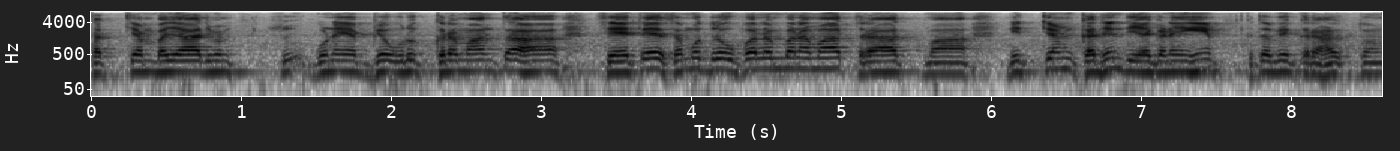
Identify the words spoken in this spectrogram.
सत्यं भजादिवं गुणेभ्य उरुक्रमान्तः सेते समुद्र उपलम्बनमात्रात्मा नित्यं कथिन्द्यगणैः कृतविग्रहत्वं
